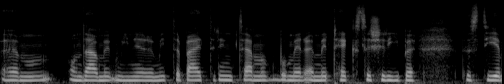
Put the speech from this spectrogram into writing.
ähm, und auch mit meiner Mitarbeiterin zusammen, wo wir, wenn wir Texte schreiben, dass die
